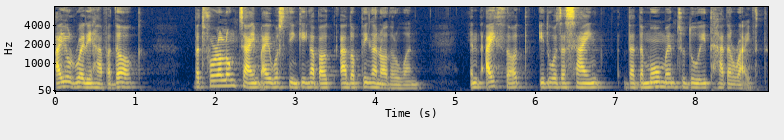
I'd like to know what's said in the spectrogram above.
I already have a dog, but for a long time I was thinking about adopting another one, and I thought it was a sign that the moment to do it had arrived.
